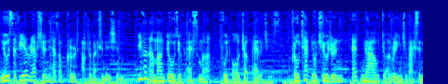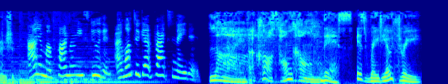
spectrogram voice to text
No severe reaction has occurred after vaccination, even among those with asthma, food or drug allergies. Protect your children. Act now to arrange vaccination. I am a primary student. I want to get vaccinated. Live across Hong Kong, this is Radio 3.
